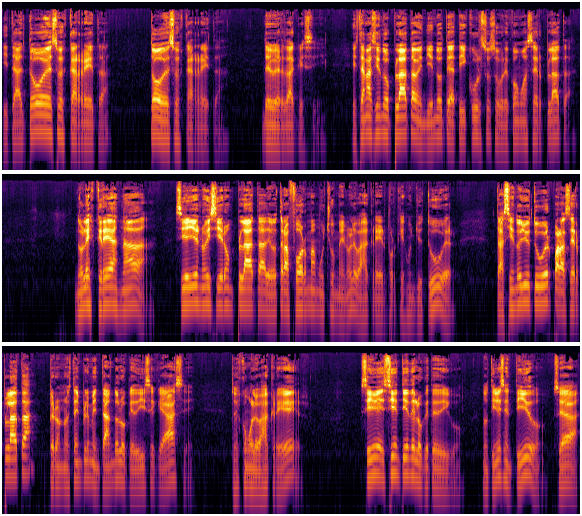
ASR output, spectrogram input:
y tal. Todo eso es carreta. Todo eso es carreta. De verdad que sí. Están haciendo plata vendiéndote a ti cursos sobre cómo hacer plata. No les creas nada. Si ellos no hicieron plata de otra forma, mucho menos le vas a creer porque es un youtuber Está haciendo youtuber para hacer plata, pero no está implementando lo que dice que hace. Entonces, ¿cómo le vas a creer? Sí, sí entiendes lo que te digo. No tiene sentido. O sea,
